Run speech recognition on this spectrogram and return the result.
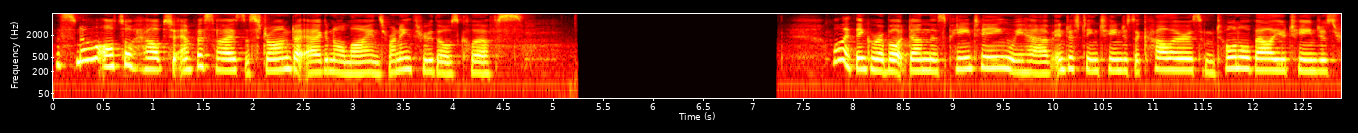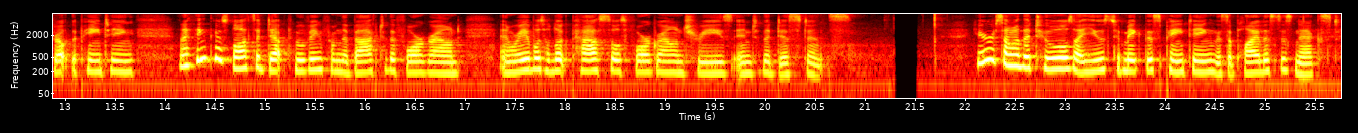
The snow also helps to emphasize the strong diagonal lines running through those cliffs. Well, I think we're about done this painting. We have interesting changes of color, some tonal value changes throughout the painting, and I think there's lots of depth moving from the back to the foreground, and we're able to look past those foreground trees into the distance. Here are some of the tools I used to make this painting. The supply list is next.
